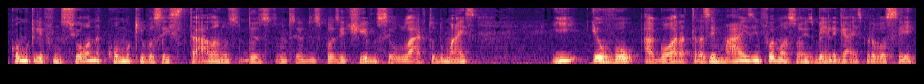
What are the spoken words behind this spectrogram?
como que ele funciona, como que você instala no, no seu dispositivo, celular, tudo mais. E eu vou agora trazer mais informações bem legais para você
